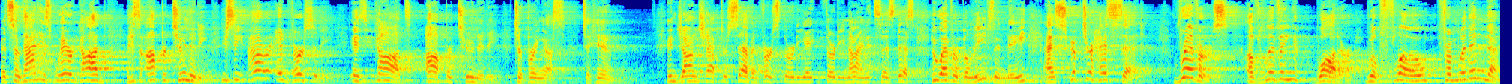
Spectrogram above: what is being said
And so that is where God has opportunity. You see, our adversity is God's opportunity to bring us to Him. In John chapter 7, verse 38 and 39, it says this Whoever believes in me, as scripture has said, rivers of living water will flow from within them.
